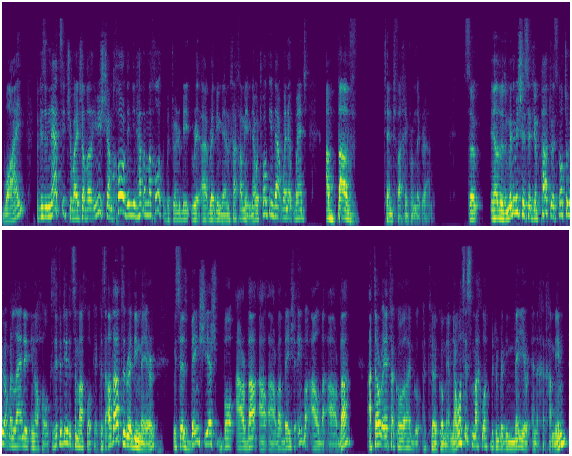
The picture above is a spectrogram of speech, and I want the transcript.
Why? Because in that situation, then you'd have a machlok between uh, Rabbi Meir and Chachamim. Now we're talking about when it went above 10 tefachim from the ground. So, in other words, when the Mishnah says your patur, it's not talking about when landed in a hole, because if it did, it's a machloket. Because al dat Rabbi Meir, which says ben sheyesh bo arba al arba, ben she'en bo alba arba, now, what's this machlok between Rabbi Meir and the Chachamim?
